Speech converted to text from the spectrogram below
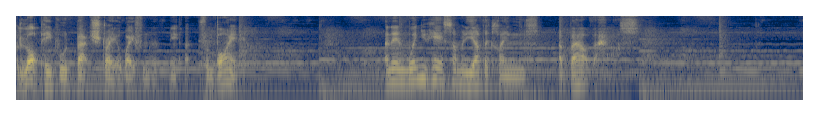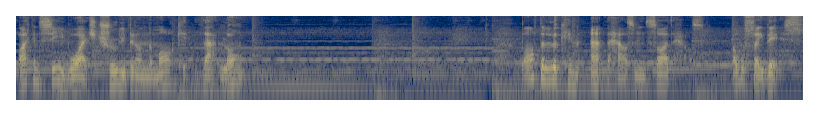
a lot of people would back straight away from the, from buying it. And then when you hear some of the other claims about the house, I can see why it's truly been on the market that long. But after looking at the house and inside the house, I will say this.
